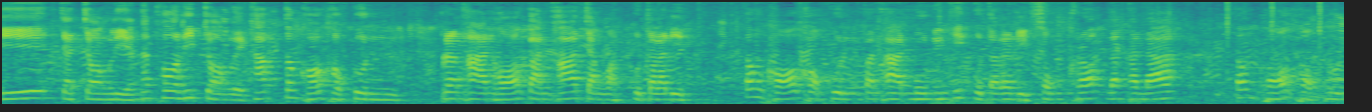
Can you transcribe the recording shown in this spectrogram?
นี้จะจองเหรียญท่านพ่อรีบจองเลยครับ ต้องขอขอบคุณประธานหอการค้าจังหวัดอุตรดิตถ์ต้องขอขอบคุณประธานมูลนิธิอุตรดิตถ์สงเคราะห์และคณะ ต้องขอขอบคุณ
